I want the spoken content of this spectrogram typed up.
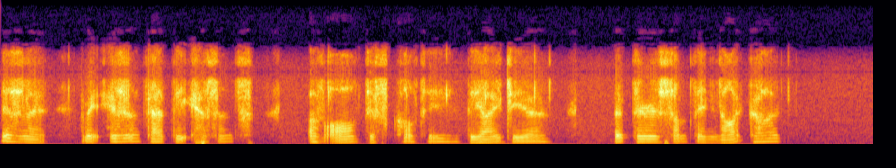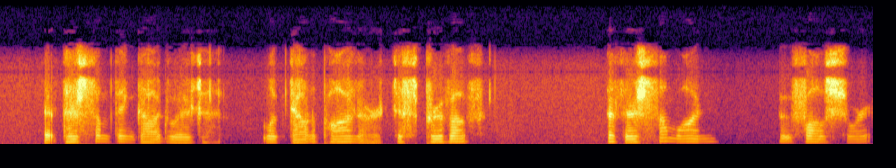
Isn't it? I mean, isn't that the essence of all difficulty? The idea that there is something not God? That there's something God would look down upon or disapprove of? That there's someone who falls short.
